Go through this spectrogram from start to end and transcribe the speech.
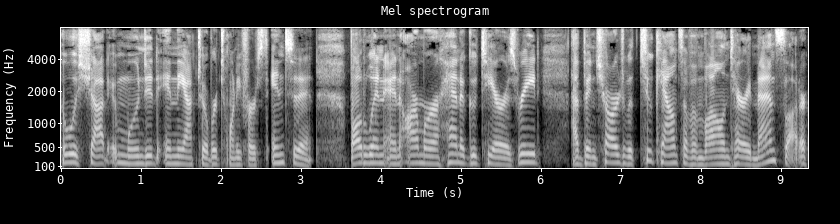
who was shot and wounded in the October 21st incident. Baldwin and armorer Hannah Gutierrez Reed have been charged with two counts of involuntary manslaughter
